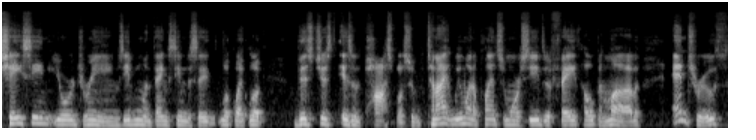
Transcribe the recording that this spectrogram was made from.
chasing your dreams, even when things seem to say, look like, look, this just isn't possible. So tonight we want to plant some more seeds of faith, hope, and love and truth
